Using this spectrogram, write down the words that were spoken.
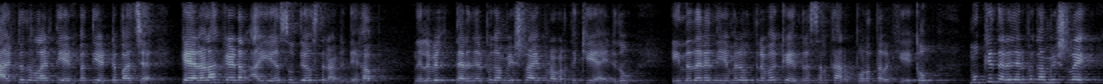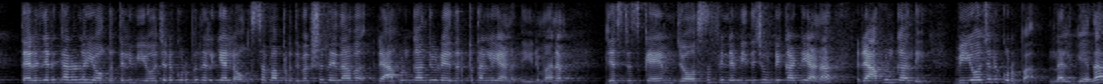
ആയിരത്തി തൊള്ളായിരത്തി എൺപത്തി എട്ട് batch Kerala cadre I S ഉദ്യോഗസ്ഥനാണ് ഇദ്ദേഹം. നിലവിൽ തെരഞ്ഞെടുപ്പ് കമ്മീഷണറായി പ്രവർത്തിക്കുകയായിരുന്നു. ഇന്ന് തന്നെ നിയമന ഉത്തരവ് കേന്ദ്ര സർക്കാർ പുറത്തിറക്കിയേക്കും. മുഖ്യ തെരഞ്ഞെടുപ്പ് കമ്മീഷണറെ തെരഞ്ഞെടുക്കാനുള്ള യോഗത്തിൽ വിയോജനക്കുറിപ്പ് നൽകിയ ലോക്സഭാ പ്രതിപക്ഷ നേതാവ് രാഹുൽ ഗാന്ധിയുടെ എതിർപ്പ് തള്ളിയാണ് തീരുമാനം. ജസ്റ്റിസ് കെ എം ജോസഫിന്റെ വിധി ചൂണ്ടിക്കാട്ടിയാണ് രാഹുൽ ഗാന്ധി വിയോജനക്കുറിപ്പ് നൽകിയത്.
